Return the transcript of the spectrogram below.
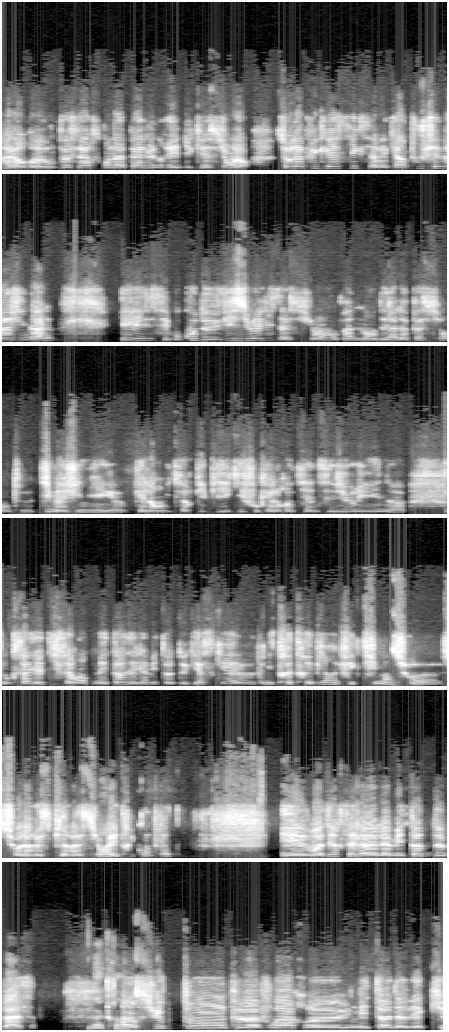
Alors, euh, on peut faire ce qu'on appelle une rééducation. Alors, sur la plus classique, c'est avec un toucher vaginal et c'est beaucoup de visualisation. On va demander à la patiente d'imaginer euh, qu'elle a envie de faire pipi, qu'il faut qu'elle retienne ses urines. Donc ça, il y a différentes méthodes et la méthode de Gasquet, euh, elle est très très bien effectivement sur sur la respiration. Elle est très complète. Et on va dire que c'est la, la méthode de base. D'accord. Ensuite, on peut avoir une méthode avec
